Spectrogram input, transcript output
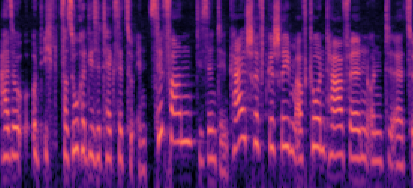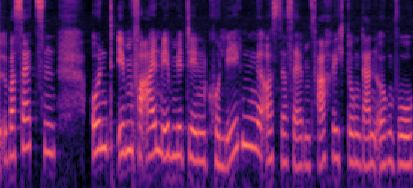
Also, und ich versuche diese Texte zu entziffern. Die sind in Keilschrift geschrieben, auf Tontafeln und äh, zu übersetzen und im Verein eben mit den Kollegen aus derselben Fachrichtung dann irgendwo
